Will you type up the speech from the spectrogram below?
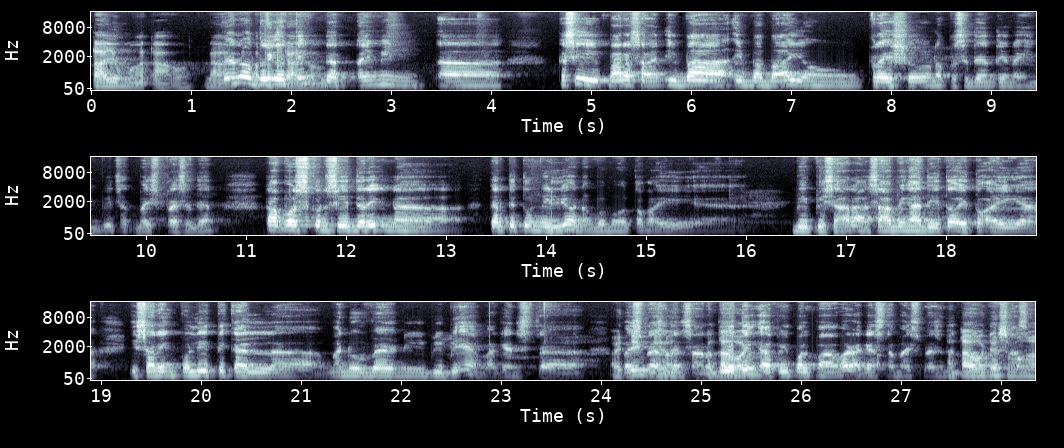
tayong mga tao. Na Pero do you apektado. think that, I mean, ah, kasi para sa akin, iba, iba ba yung pressure na presidente na impeach at vice president? Tapos considering na 32 million ang bumoto kay ah, BP Sara. Sabi nga dito, ito ay ah, isa ring political ah, maneuver ni BBM against ah, I Vice think, President ano, Sara. Do you think ah, people power against the Vice President? Ang tawag dyan sa mga?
